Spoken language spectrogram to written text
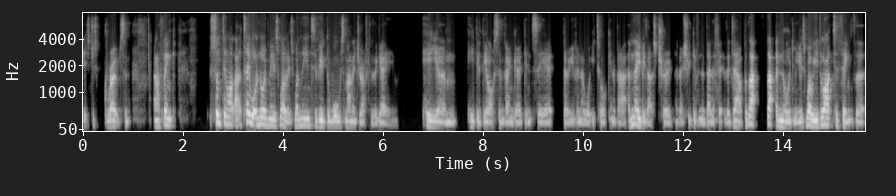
it's, just gross. And and I think something like that. I'll tell you what annoyed me as well is when they interviewed the Wolves manager after the game, he um he did the Arsene Wenger, didn't see it, don't even know what you're talking about. And maybe that's true. Maybe I should give him the benefit of the doubt. But that that annoyed me as well. You'd like to think that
